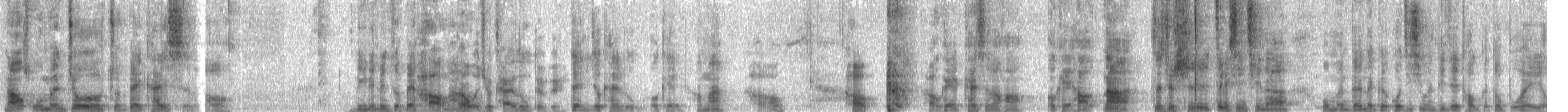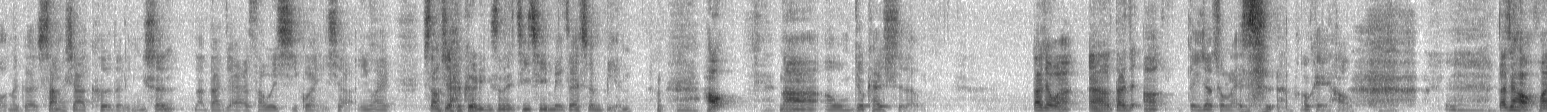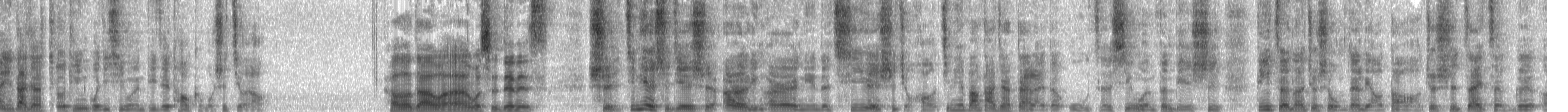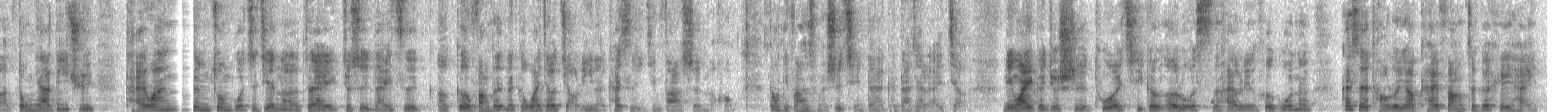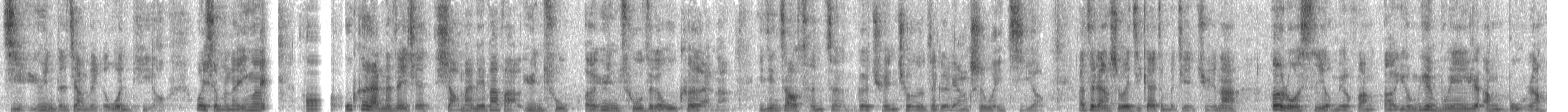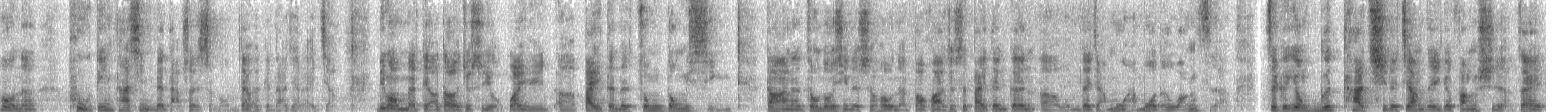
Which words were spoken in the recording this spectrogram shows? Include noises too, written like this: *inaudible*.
那我们就准备开始了哦。你那边准备好了吗？好，那我就开录，对不对？对，你就开录，OK，好吗？好，好，*coughs* 好，OK，开始了哈。OK，好，那这就是这个星期呢，我们的那个国际新闻 DJ Talk 都不会有那个上下课的铃声，那大家稍微习惯一下，因为上下课铃声的机器没在身边。*laughs* 好，那呃，我们就开始了。大家晚，呃，大家啊。呃等一下，重来一次。*laughs* OK，好，*laughs* 大家好，欢迎大家收听国际新闻 DJ Talk，我是九 L。Hello，大家晚安，我是 Dennis。是，今天的时间是二零二二年的七月十九号。今天帮大家带来的五则新闻分别是：第一则呢，就是我们在聊到啊，就是在整个呃东亚地区。台湾跟中国之间呢，在就是来自呃各方的那个外交角力呢，开始已经发生了哈。到底发生什么事情？待会跟大家来讲。另外一个就是土耳其跟俄罗斯还有联合国呢，开始在讨论要开放这个黑海解运的这样的一个问题哦。为什么呢？因为呃乌克兰的这些小麦没办法运出呃运出这个乌克兰啊，已经造成整个全球的这个粮食危机哦。那这粮食危机该怎么解决？那俄罗斯有没有放呃有愿不愿意让步？然后呢，普丁他心里在打算什么？我们待会跟大家来讲。另外我们要聊到的就是有关于呃拜登的中东行。当然了，中东行的时候呢，包括就是拜登跟呃我们在讲穆罕默德王子啊，这个用 good touch 的这样的一个方式啊，在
